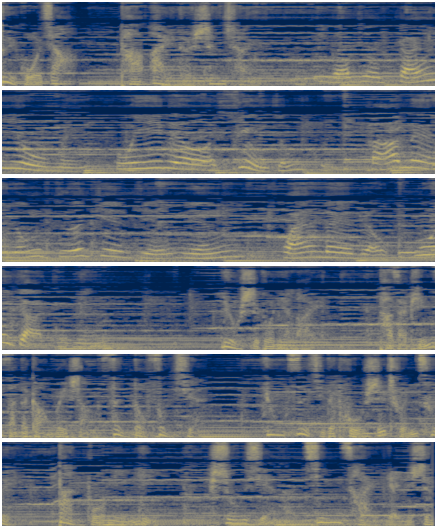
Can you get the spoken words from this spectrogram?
对国家，他爱得深沉。这些战友们为了新中国，他们用自己的命换来了国家的命。六十多年来，他在平凡的岗位上奋斗奉献。用自己的朴实纯粹、淡泊名利，书写了精彩人生。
